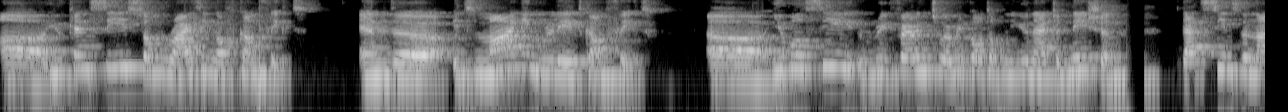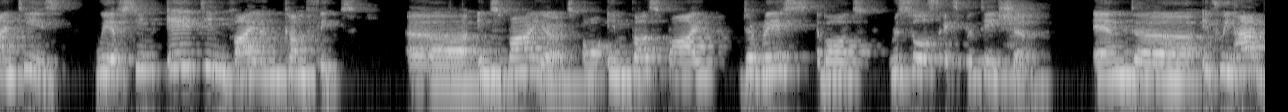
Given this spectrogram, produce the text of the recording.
uh, you can see some rising of conflict. And uh, it's mining related conflict. Uh, you will see, referring to a report of the United Nations, that since the 90s, we have seen 18 violent conflicts uh, inspired or impulsed by the race about resource exploitation. And uh, if we had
